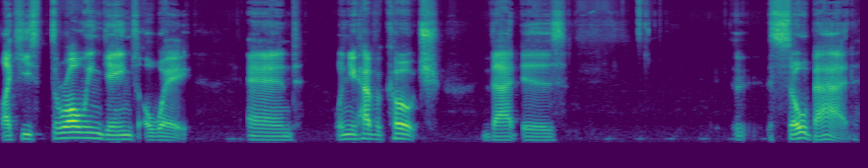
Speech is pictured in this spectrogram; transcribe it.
like he's throwing games away. And when you have a coach that is uh, so bad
